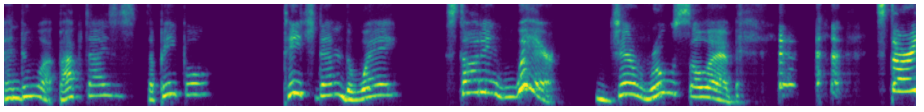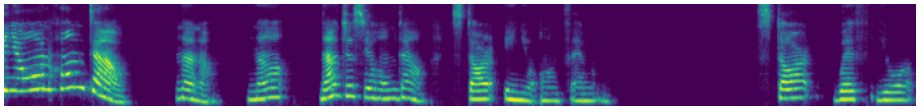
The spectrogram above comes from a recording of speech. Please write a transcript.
and do what? Baptize the people, teach them the way, starting where? Jerusalem. Start in your own hometown. No, no, no, not just your hometown. Start in your own family. Start with your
